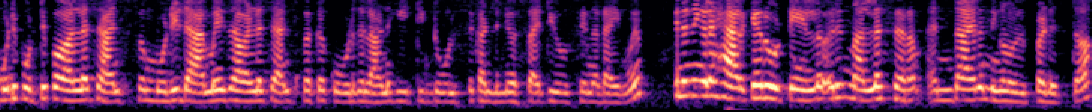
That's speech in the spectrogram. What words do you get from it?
മുടി പൊട്ടിപ്പോകാനുള്ള ചാൻസസ് മുടി ഡാമേജ് ആവാനുള്ള ചാൻസസ് ഒക്കെ കൂടുതലാണ് ഹീറ്റിംഗ് ടൂൾസ് കണ്ടിന്യൂസ് ആയിട്ട് യൂസ് ചെയ്യുന്ന ടൈം പിന്നെ നിങ്ങളുടെ ഹെയർ കെയർ റൂട്ടീനിൽ ഒരു നല്ല സെറം എന്തായാലും നിങ്ങൾ ഉൾപ്പെടുത്തുക.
